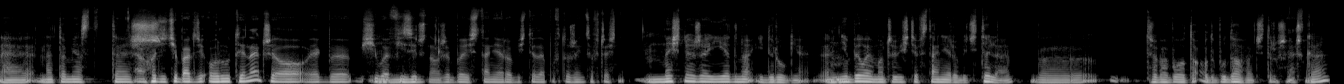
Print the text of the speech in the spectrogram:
E, natomiast też. A chodzi ci bardziej o rutynę, czy o jakby siłę mm. fizyczną, że byłeś w stanie robić tyle powtórzeń co wcześniej? Myślę, że jedno i drugie. Mm. Nie byłem oczywiście w stanie robić tyle, bo trzeba było to odbudować troszeczkę. Jasne.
